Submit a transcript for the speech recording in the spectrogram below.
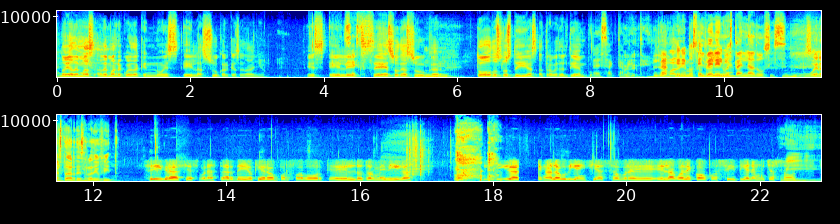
no, y además, además recuerda que no es el azúcar que hace daño. Es El el exceso. de azúcar todos los días a través del tiempo. Exactamente. La-. Tenemos el veneno línea. está en la dosis. Buenas tardes, Radio Fit. Sí, gracias. Buenas tardes. Yo quiero, por favor, que el doctor me diga, le diga a la audiencia sobre el agua de coco, si tiene mucho sodio, Uy.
